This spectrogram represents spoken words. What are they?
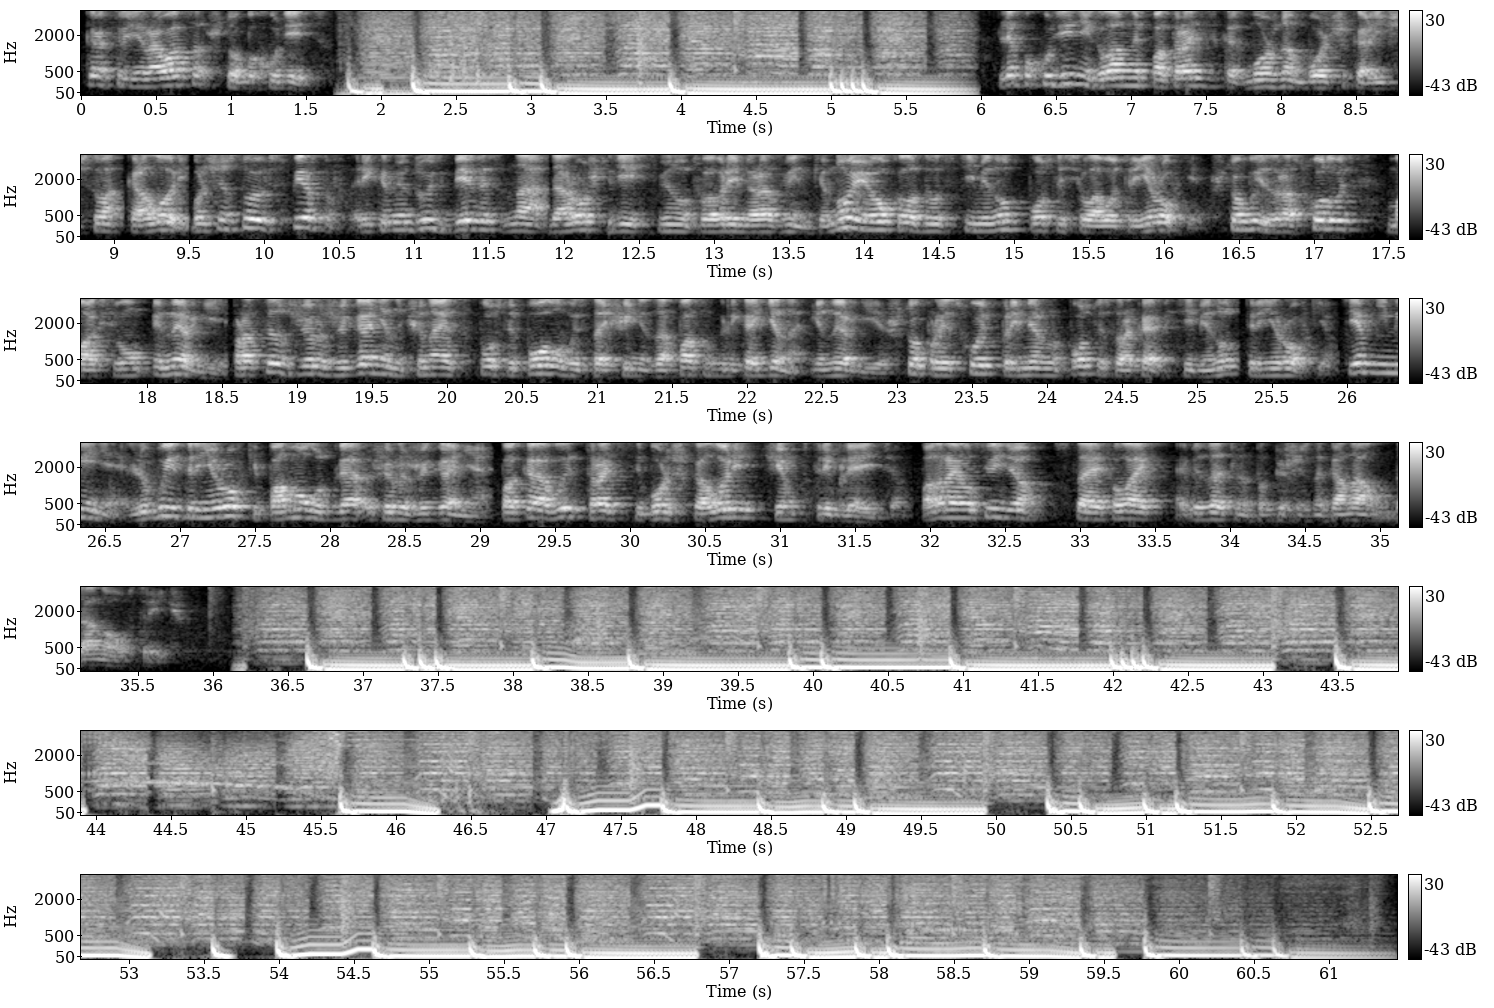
Как тренироваться, чтобы худеть? Для похудения главное потратить как можно больше количества калорий. Большинство экспертов рекомендуют бегать на дорожке 10 минут во время разминки, но и около 20 минут после силовой тренировки, чтобы израсходовать максимум энергии. Процесс жиросжигания начинается после полного истощения запасов гликогена энергии, что происходит примерно после 45 минут тренировки. Тем не менее, любые тренировки помогут для жиросжигания, пока вы тратите больше калорий, чем потребляете. Понравилось видео? Ставь лайк, обязательно подпишись на канал. До новых встреч! Thank you.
